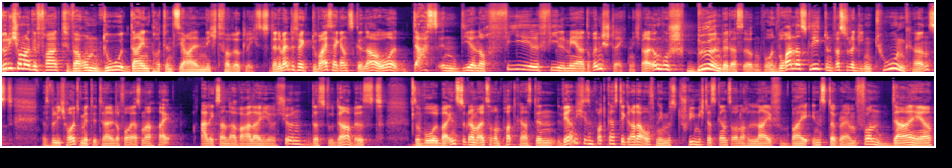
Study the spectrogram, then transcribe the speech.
du dich schon mal gefragt, warum du dein Potenzial nicht verwirklichst? Denn im Endeffekt, du weißt ja ganz genau, dass in dir noch viel, viel mehr drinsteckt, nicht wahr? Irgendwo spüren wir das irgendwo. Und woran das liegt und was du dagegen tun kannst, das will ich heute mit dir teilen. Doch vorher erstmal, hi, Alexander Wahler hier. Schön, dass du da bist. Sowohl bei Instagram als auch im Podcast. Denn während ich diesen Podcast hier gerade aufnehme, streame ich das Ganze auch noch live bei Instagram. Von daher,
